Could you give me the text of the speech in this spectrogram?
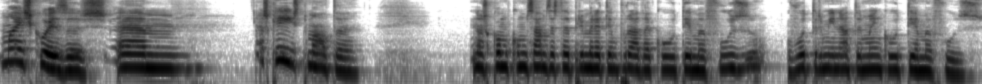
Mais coisas. Um, acho que é isto, malta. Nós, como começámos esta primeira temporada com o tema Fuso, vou terminar também com o tema Fuso.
